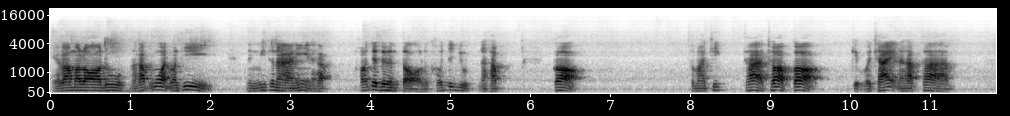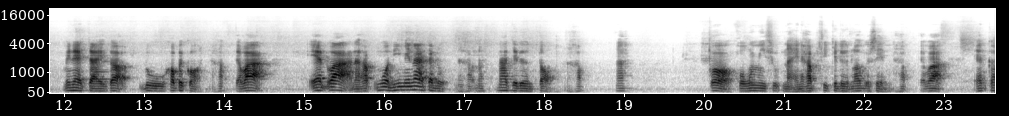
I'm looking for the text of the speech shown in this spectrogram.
เดี๋ยวเรามารอดูนะครับ งวดวันที่หนึ่งมิถุนายนนี้นะครับเขาจะเดินต่อหรือเขาจะหยุดนะครับ ก็สมาชิกถ้าชอบก็เก็บไว้ใช้นะครับ ถ้า ไม่แน่ใจก็ดูเข้าไปก่อนนะครับ แต่ว่าแอดว่านะครับงวดนี้ไม่น่าจะหลุดนะครับนะน่าจะเดินต่อนะครับนะก็คงไม่มีสูตรไหนนะครับ ที่จะเดินร้อยเปอร์เซ็นต์นะครับ แต่ว่าแอดก็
